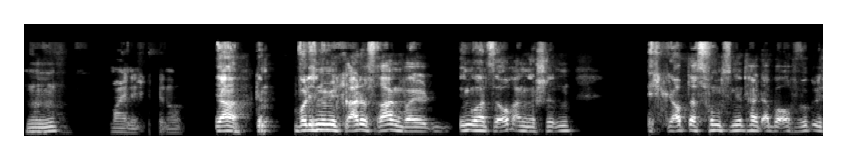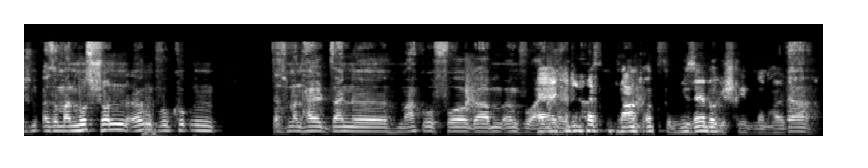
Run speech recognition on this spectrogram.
Mhm. Meine ich, genau. Ja, wollte ich nämlich gerade fragen, weil Ingo hat es ja auch angeschnitten. Ich glaube, das funktioniert halt aber auch wirklich. Also man muss schon irgendwo gucken, dass man halt seine Makrovorgaben irgendwo Ja, ich hatte einhält. den festen Plan trotzdem, mir selber geschrieben dann halt. Ja,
